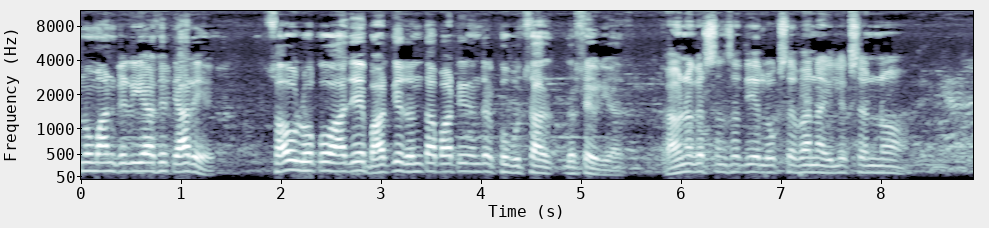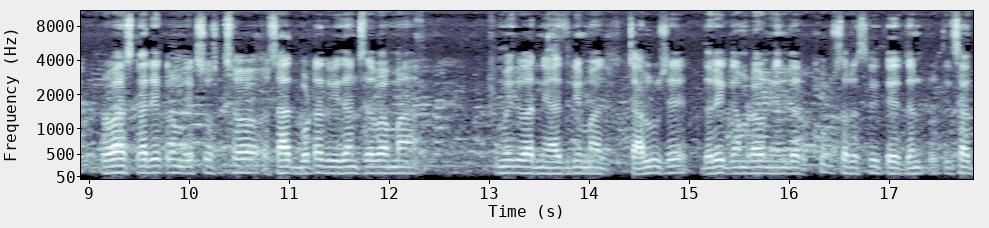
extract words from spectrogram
અનુમાન કરી રહ્યા છે ત્યારે સૌ લોકો આજે ભારતીય જનતા પાર્ટીની અંદર ખૂબ ઉત્સાહ દર્શાવી રહ્યા છે. ભાવનગર સંસદીય લોકસભાના ઇલેક્શનનો પ્રવાસ કાર્યક્રમ એકસો છ સાત બોટાદ વિધાનસભામાં ઉમેદવારની હાજરીમાં ચાલુ છે. દરેક ગામડાઓની અંદર ખૂબ સરસ રીતે જનપ્રતિસાદ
